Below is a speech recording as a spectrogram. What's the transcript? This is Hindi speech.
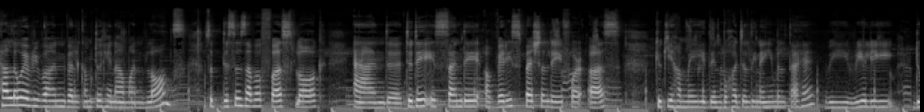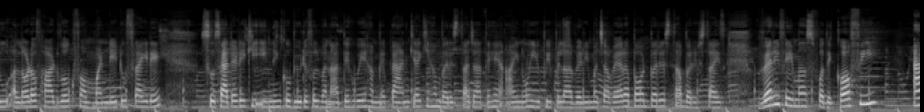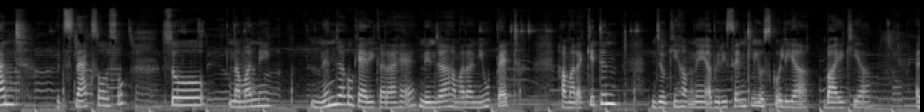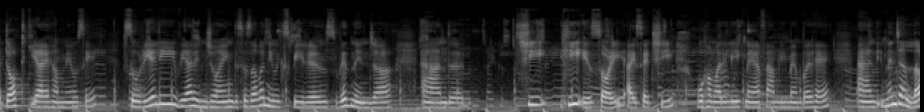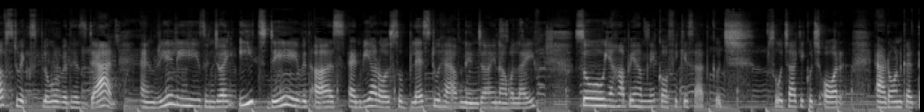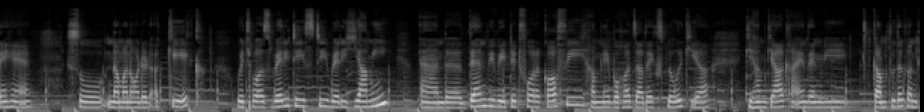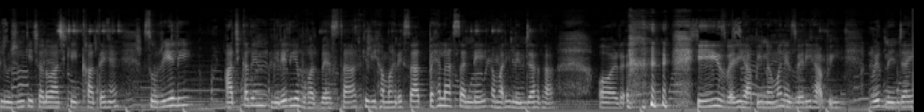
Hello everyone, welcome to Hinaman Vlogs. So this is our first vlog and uh, today is Sunday, a very special day for us क्योंकि हमें ये दिन बहुत जल्दी नहीं मिलता है। We really do a lot of hard work from Monday to Friday so Saturday की इवनिंग को ब्यूटीफुल बनाते हुए हमने प्लान किया कि हम बरिस्ता जाते हैं। I know you people are very much aware about Barista Barista is very famous for the coffee and with snacks also so so, Naman ने निंजा को कैरी करा है। निंजा हमारा न्यू पेट हमारा किटन जो कि हमने अभी रिसेंटली उसको लिया बाय किया अडॉप्ट किया है हमने उसे। So really we are enjoying this is our new experience with Ninja and she he is sorry I said she वो हमारे लिए एक नया फैमिली मेंबर है। And Ninja loves to explore with his dad really he is enjoying each day with us and we are also bless to have Ninja in our life so यहाँ पे हमने कॉफ़ी के साथ कुछ सोचा कि कुछ और एड ऑन करते हैं। So naman ordered a cake which was very tasty very yummy. And then we waited for a coffee हमने बहुत ज़्यादा एक्सप्लोर किया कि हम क्या खाएँ। Then we come to the conclusion कि चलो आज केक खाते हैं। सो रियली really, आज का दिन मेरे लिए बहुत बेस्ट था, क्योंकि हमारे साथ पहला संडे हमारी निंजा था। और he is very happy Naman is very happy with Ninja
